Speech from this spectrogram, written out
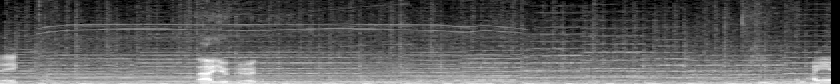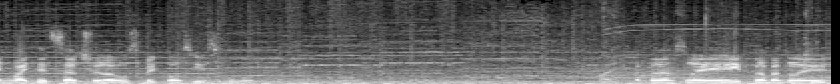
Mistake. Ah, you're good. I invited Sergio Rose because he's is cool. Apparently, he probably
